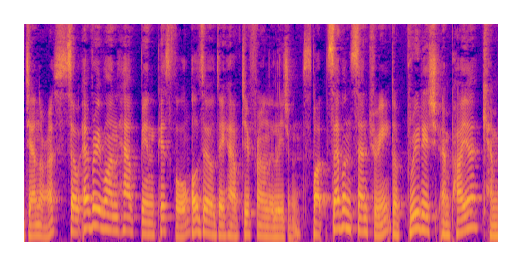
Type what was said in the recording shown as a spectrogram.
generous. So everyone have been peaceful, although they have different religions. But 7th century, the British Empire came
